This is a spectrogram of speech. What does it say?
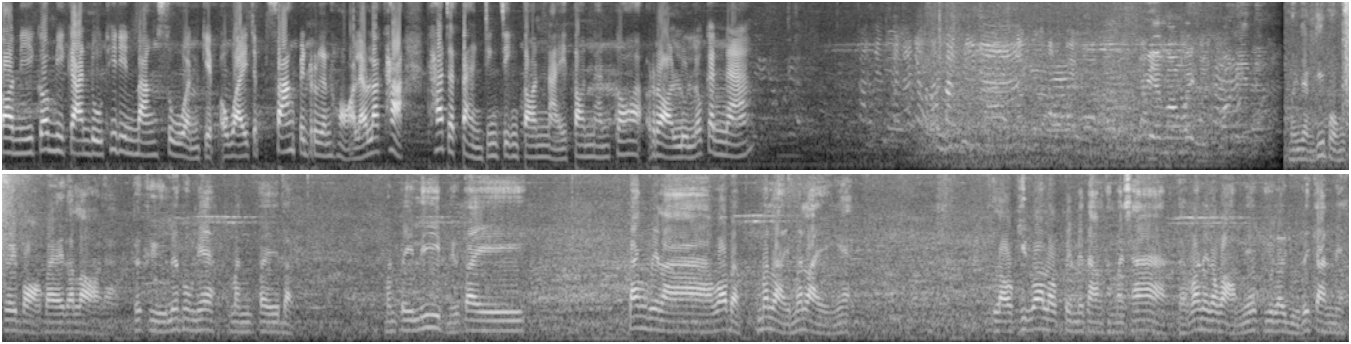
ตอนนี้ก็มีการดูที่ดินบางส่วน เก็บเอาไว้จะสร้างเป็นเรือนหอแล้วล่ะค่ะ ถ้าจะแต่งจริง ๆ ตอนไหนตอนนั้นก็รอลุ้นแล้วกันนะ เหมือนอย่างที่ผมเคยบอกไปตลอดอะก็คือเรื่องพวกเนี้ยมันไปแบบ มันไปรีบหรือไปตั้งเวลาว่าแบบเมื่อไหร่เมื่อไหร่อย่างเงี้ยเราคิดว่าเราเป็นไปตามธรรมชาติ แต่ว่าในระหว่างเนี้ยคือเราอยู่ด้วยกันเนี่ย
